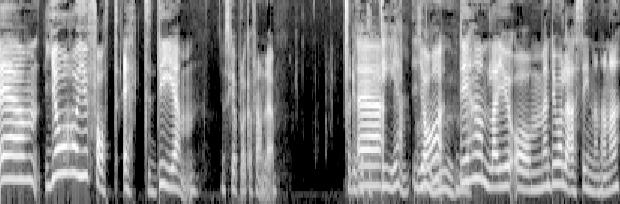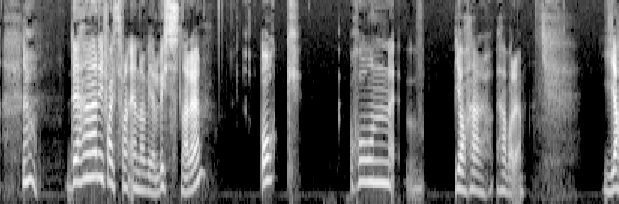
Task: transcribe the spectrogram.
Ehm, jag har ju fått ett DM. Nu ska jag plocka fram det. Har du fått Eh, ett DM? Ja, Oh. det handlar ju om, men du har läst innan Hanna. Ja. Det här är faktiskt från en av er lyssnare. Och hon, ja här, här var det. Ja,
